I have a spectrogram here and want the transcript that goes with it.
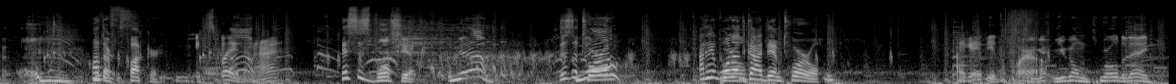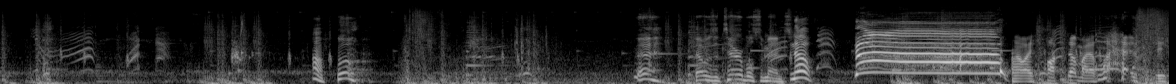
Motherfucker. Explain it, alright? This is bullshit. No. This is a Toro. No. I didn't want a goddamn twirl. I gave you the twirl. You- You gonna twirl today? Oh. Oh. Ah, that was a terrible cement. No. No! Oh, I fucked up my last.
